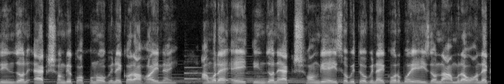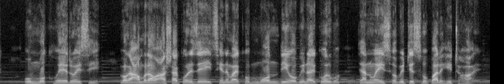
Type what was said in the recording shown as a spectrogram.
তিনজন একসঙ্গে কখনো অভিনয় করা হয় নাই। আমরা এই তিনজন একসঙ্গে এই ছবিতে অভিনয় করব, এই জন্য আমরাও অনেক উন্মুখ হয়ে রয়েছি এবং আমরাও আশা করি যে এই সিনেমায় খুব মন দিয়ে অভিনয় করব যেন এই ছবিটি সুপারহিট হয়।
